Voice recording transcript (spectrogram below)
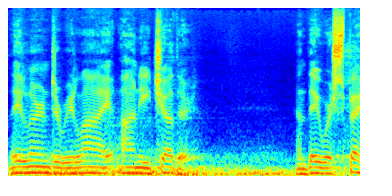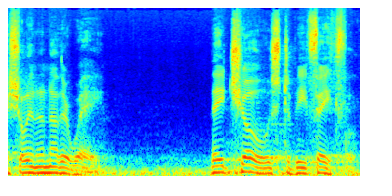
they learned to rely on each other. And they were special in another way. They chose to be faithful.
